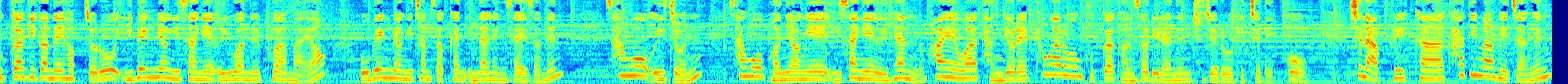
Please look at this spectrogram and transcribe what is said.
국가기관의 협조로 200명 이상의 의원을 포함하여 500명이 참석한 이날 행사에서는 상호 의존, 상호 번영의 이상에 의한 화해와 단결의 평화로운 국가 건설이라는 주제로 개최됐고 신아프리카 카디마 회장은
